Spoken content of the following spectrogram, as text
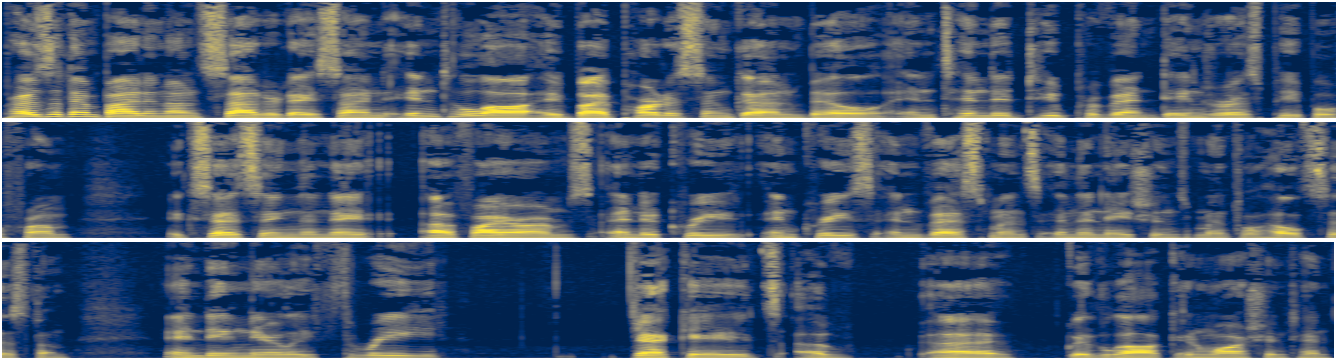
President Biden on Saturday signed into law a bipartisan gun bill intended to prevent dangerous people from accessing the na- uh, firearms and accre- increase investments in the nation's mental health system, ending nearly three decades of uh, gridlock in Washington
